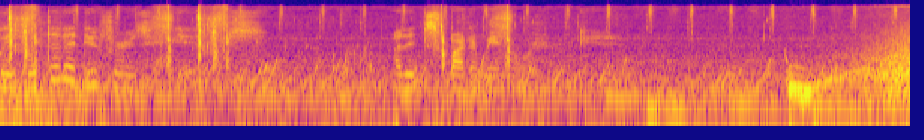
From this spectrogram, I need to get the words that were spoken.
Wait, what did I do for his hips? I did Spider-Man wear. Mm-hmm.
